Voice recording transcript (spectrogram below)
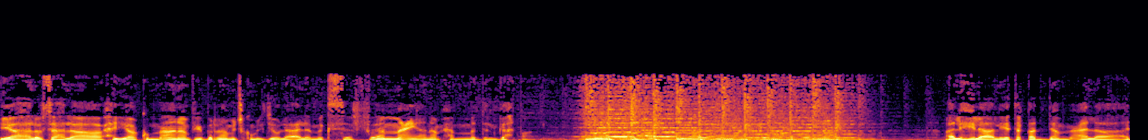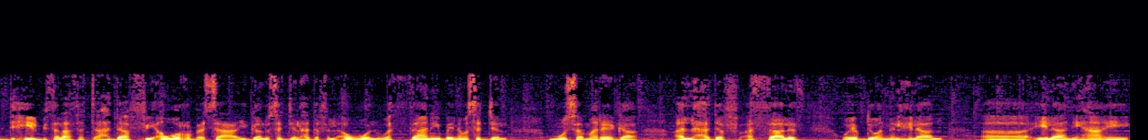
يا هلا وسهلا حياكم معنا في برنامجكم الجولة على Mix FM. معي أنا محمد القحطاني. الهلال يتقدم على الدحيل بثلاثة أهداف في أول ربع ساعة. إيغالو سجل الهدف الأول والثاني بينما سجل موسى ماريجا الهدف الثالث. ويبدو أن الهلال آه إلى نهائي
